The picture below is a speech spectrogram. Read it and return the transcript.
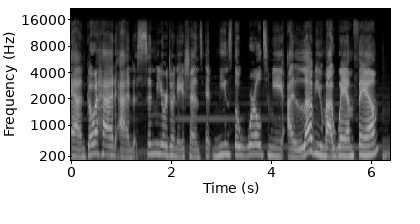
and go ahead and send me your donations. It means the world to me. I love you, my Wham fam.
